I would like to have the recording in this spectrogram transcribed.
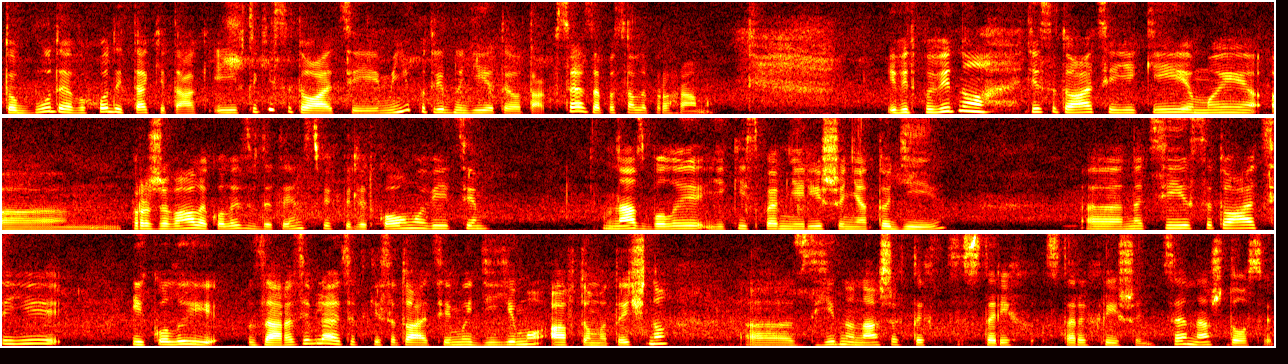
то буде виходить так і так. І в такій ситуації мені потрібно діяти отак. Все записали програму. І відповідно ті ситуації, які ми е, проживали колись в дитинстві, в підлітковому віці, у нас були якісь певні рішення тоді на ці ситуації. І коли зараз з'являються такі ситуації, ми діємо автоматично е, згідно наших тих старих, старих рішень. Це наш досвід,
